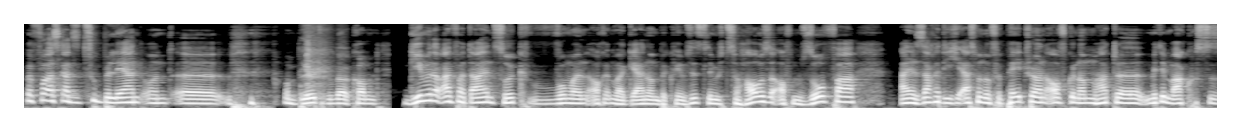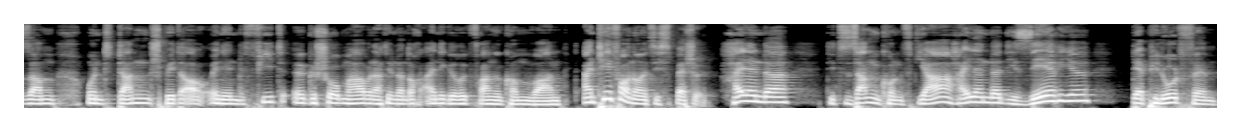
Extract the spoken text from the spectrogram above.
bevor das Ganze zu belehrend und, äh, und blöd rüberkommt, gehen wir doch einfach dahin zurück, wo man auch immer gerne und bequem sitzt, nämlich zu Hause auf dem Sofa eine Sache, die ich erstmal nur für Patreon aufgenommen hatte, mit dem Markus zusammen und dann später auch in den Feed äh, geschoben habe, nachdem dann doch einige Rückfragen gekommen waren. Ein TV90 Special. Highlander, die Zusammenkunft. Ja, Highlander, die Serie, der Pilotfilm.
